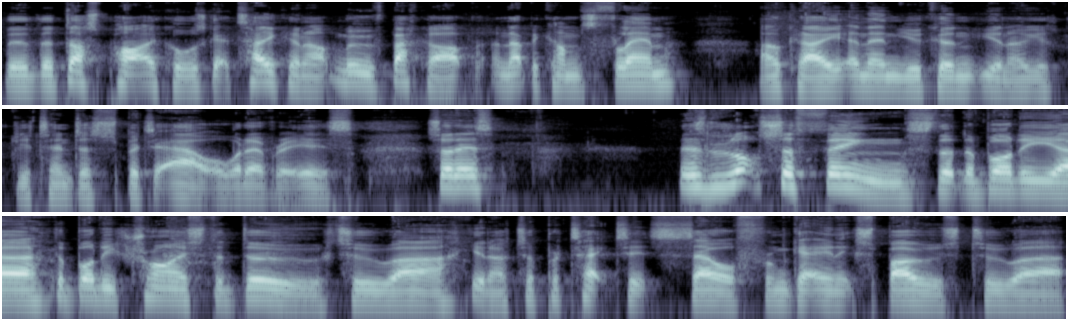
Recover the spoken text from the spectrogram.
the, the dust particles get taken up, move back up, and that becomes phlegm. Okay, and then you can you know you, you tend to spit it out or whatever it is. So there's there's lots of things that the body uh, the body tries to do to uh, you know to protect itself from getting exposed to uh,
